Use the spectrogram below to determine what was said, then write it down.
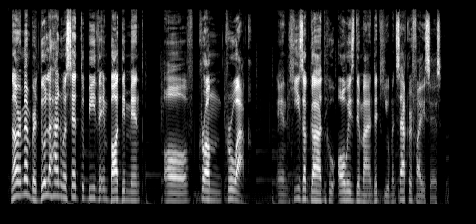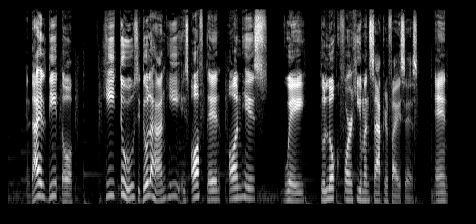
Now remember, Dullahan was said to be the embodiment of Crom Cruach. And he's a god who always demanded human sacrifices. Dahil dito, he too, si Dullahan, he is often on his way to look for human sacrifices. And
